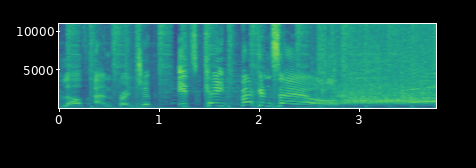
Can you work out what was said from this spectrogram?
Love and Friendship. It's Kate Beckinsale.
